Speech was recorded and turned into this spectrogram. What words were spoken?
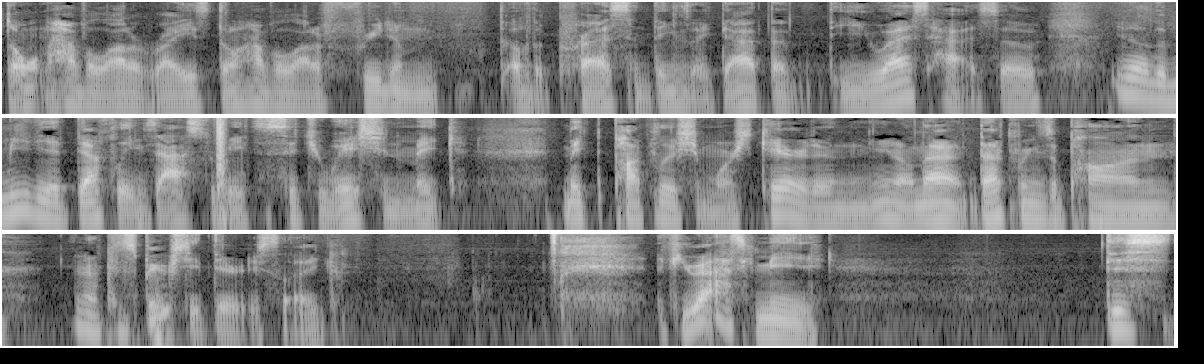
don't have a lot of rights, don't have a lot of freedom of the press and things like that that the US has. So, you know, the media definitely exacerbates the situation to make make the population more scared and, you know, that that brings upon, you know, conspiracy theories like if you ask me this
